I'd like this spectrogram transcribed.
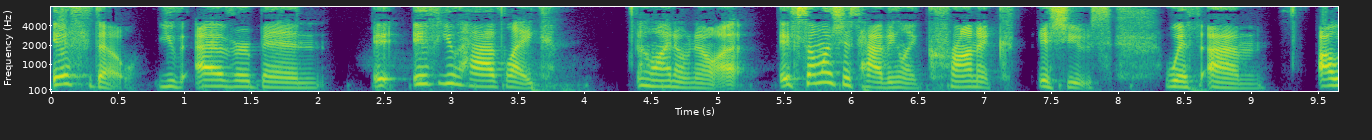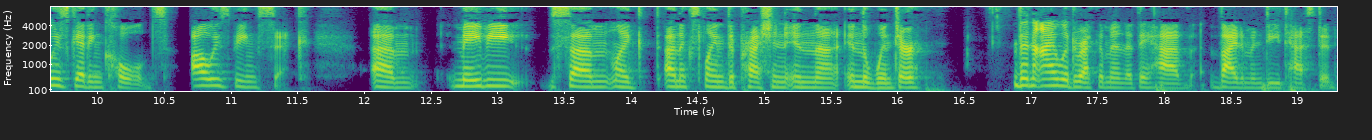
If though you've ever been if you have like, oh, I don't know, uh, if someone's just having like chronic issues with um, always getting colds, always being sick, um, maybe some like unexplained depression in the in the winter, then I would recommend that they have vitamin D tested.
